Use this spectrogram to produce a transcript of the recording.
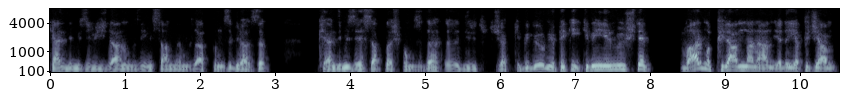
kendimizi, vicdanımızı, insanlığımızı, aklımızı biraz da kendimizle hesaplaşmamızı da e, diri tutacak gibi görünüyor. Peki 2023'te var mı planlanan ya da yapacağım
